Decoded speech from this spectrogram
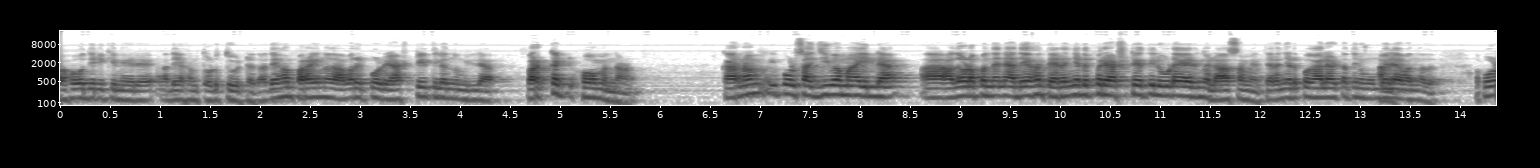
സഹോദരിക്ക് നേരെ അദ്ദേഹം തൊടുത്തുവിട്ടത്. അദ്ദേഹം പറയുന്നത് അവർ ഇപ്പോൾ രാഷ്ട്രീയത്തിലൊന്നുമില്ല വർക്ക് അറ്റ് ഹോം എന്നാണ്. കാരണം ഇപ്പോൾ സജീവമായില്ല. അതോടൊപ്പം തന്നെ അദ്ദേഹം തെരഞ്ഞെടുപ്പ് രാഷ്ട്രീയത്തിലൂടെ ആയിരുന്നല്ലോ ആ സമയം. തെരഞ്ഞെടുപ്പ് കാലഘട്ടത്തിന് മുമ്പല്ലേ വന്നത്. അപ്പോൾ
